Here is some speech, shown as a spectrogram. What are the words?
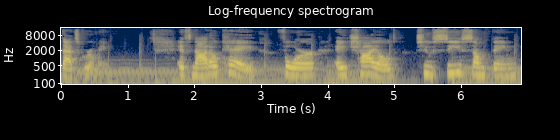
That's grooming. It's not okay for a child to see something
